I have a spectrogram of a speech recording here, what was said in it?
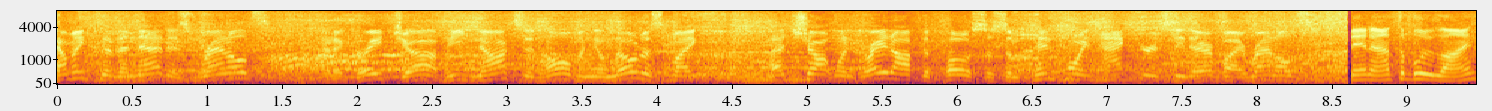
coming to the net is Reynolds, and a great job. He knocks it home, and you'll notice, Mike, that shot went right off the post, so some pinpoint accuracy there by Reynolds. In at the blue line.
